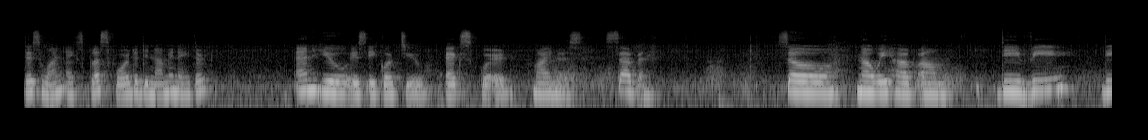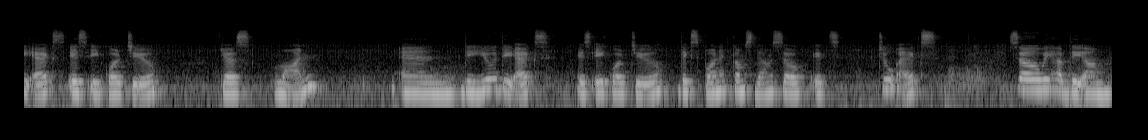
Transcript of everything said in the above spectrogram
this one, x plus 4, the denominator, and u is equal to x squared minus 7. So now we have um, dv dx is equal to just 1 and the u dx is equal to the exponent comes down so it's 2x so we have the um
